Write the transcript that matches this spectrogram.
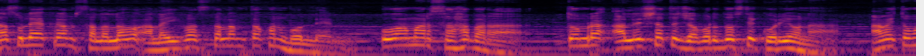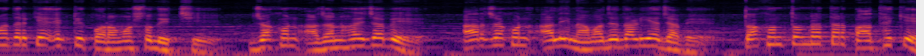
রাসুল আকরাম সাল্লাহ আলাইহাসাল্লাম তখন বললেন, ও আমার সাহাবারা, তোমরা আলীর সাথে জবরদস্তি করিও না। আমি তোমাদেরকে একটি পরামর্শ দিচ্ছি। যখন আজান হয়ে যাবে আর যখন আলী নামাজে দাঁড়িয়ে যাবে, তখন তোমরা তার পা থেকে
